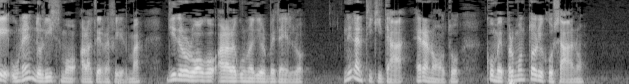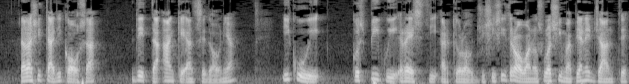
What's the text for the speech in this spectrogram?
che, unendo l'istmo alla terraferma, diedero luogo alla laguna di Orbetello. Nell'antichità era noto come promontorio cosano, dalla città di Cosa, detta anche Ansedonia, i cui cospicui resti archeologici si trovano sulla cima pianeggiante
